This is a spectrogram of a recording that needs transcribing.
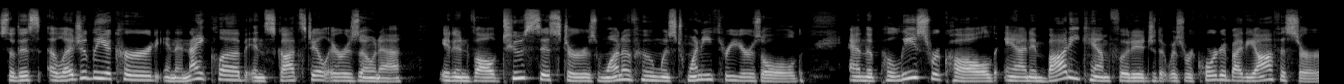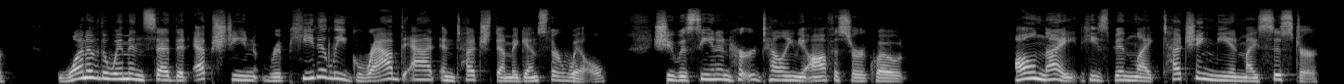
So this allegedly occurred in a nightclub in Scottsdale, Arizona. It involved two sisters, one of whom was 23 years old. And the police recalled and in body cam footage that was recorded by the officer, one of the women said that Epshteyn repeatedly grabbed at and touched them against their will. She was seen and heard telling the officer, quote, all night he's been like touching me and my sister,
